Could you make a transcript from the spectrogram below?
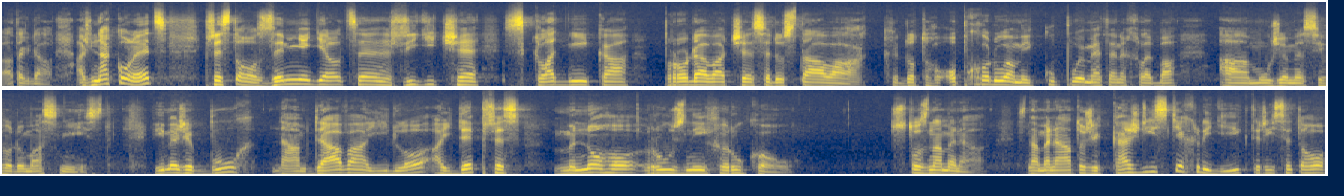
a tak dále. Až nakonec přes toho zemědělce, řidiče, skladníka, prodavače se dostává do toho obchodu a my kupujeme ten chleba a můžeme si ho doma sníst. Víme, že Bůh nám dává jídlo a jde přes mnoho různých rukou. Co to znamená? Znamená to, že každý z těch lidí, kteří se toho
